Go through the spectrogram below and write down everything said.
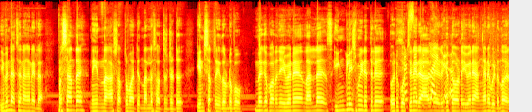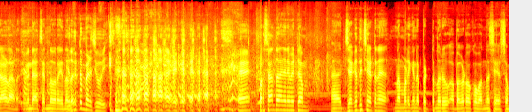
ഇവന്റെ അച്ഛൻ അങ്ങനെയല്ല. പ്രശാന്തെ നീ ഇന്ന് ആ ഷർട്ട് മാറ്റി നല്ല ഷർട്ട് ഇട്ടിട്ട് ഇൻഷർട്ട് ചെയ്തുകൊണ്ട് പോ. എന്നൊക്കെ പറഞ്ഞ് ഇവനെ നല്ല ഇംഗ്ലീഷ് മീഡിയത്തിൽ ഒരു കൊച്ചിനെ രാവിലെ എടുക്കത്തോടെ ഇവനെ അങ്ങനെ വിടുന്ന ഒരാളാണ് ഇവന്റെ അച്ഛൻ എന്ന് പറയുന്നത്. എന്നിട്ടും പഴിച്ചു പോയി പ്രശാന്ത് കാഞ്ഞിരമറ്റം ജഗതി ചേട്ടന് നമ്മളിങ്ങനെ പെട്ടെന്നൊരു അപകടമൊക്കെ വന്ന ശേഷം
